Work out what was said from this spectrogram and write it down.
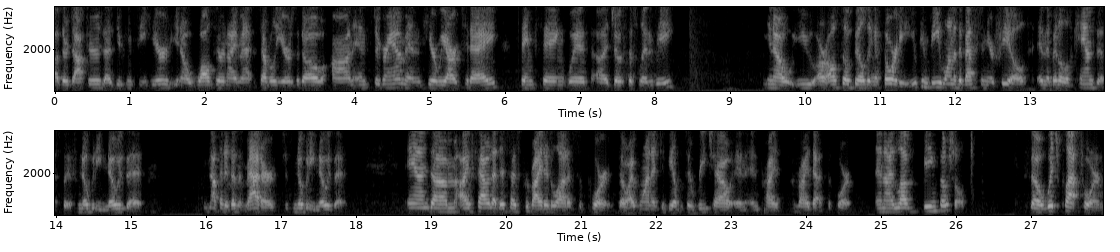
other doctors. As you can see here, you know, Walter and I met several years ago on Instagram, and here we are today. Same thing with uh, Joseph Linzey. You know, you are also building authority. You can be one of the best in your field in the middle of Kansas, but if nobody knows it, not that it doesn't matter, just nobody knows it. And um, I found that this has provided a lot of support. So I wanted to be able to reach out and, and provide that support. And I love being social. So which platform?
